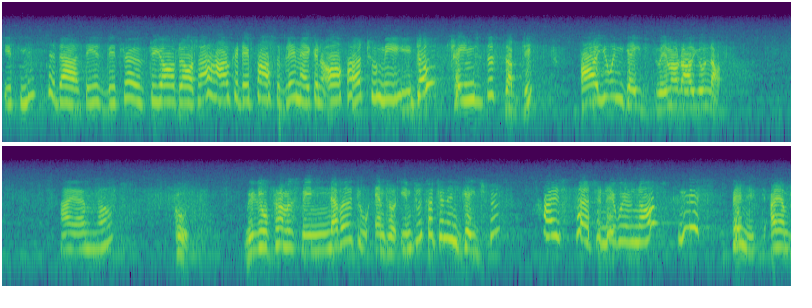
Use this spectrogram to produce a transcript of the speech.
If Mr. Darcy is betrothed to your daughter, how could he possibly make an offer to me? Don't change the subject. Are you engaged to him or are you not? I am not. Good. Will you promise me never to enter into such an engagement? I certainly will not. Miss Bennet, I am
